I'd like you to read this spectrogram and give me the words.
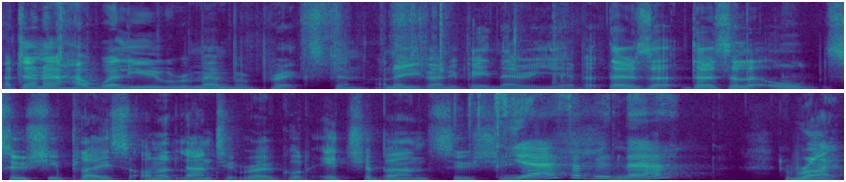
I don't know how well you remember Brixton. I know you've only been there a year, but there's a there's a little sushi place on Atlantic Road called Ichiban Sushi. Yes, I've been there. Right.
